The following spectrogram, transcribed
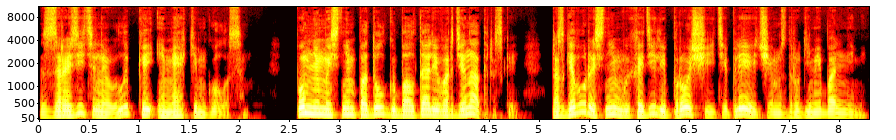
с заразительной улыбкой и мягким голосом. Помню, мы с ним подолгу болтали в ординаторской. Разговоры с ним выходили проще и теплее, чем с другими больными.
